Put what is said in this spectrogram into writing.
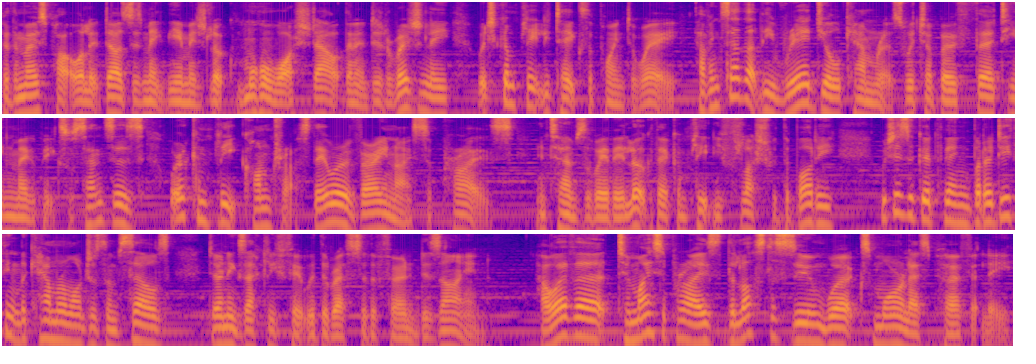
For the most part all it does is make the image look more washed out than it did originally, which completely takes the point away. Having said that the rear dual cameras, which are both 13 megapixel sensors, were a complete contrast, they were a very nice surprise. In terms of the way they look, they're completely flush with the body, which is a good thing, but I do think the camera modules themselves don't exactly fit with the rest of the phone design. However, to my surprise, the lossless zoom works more or less perfectly.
